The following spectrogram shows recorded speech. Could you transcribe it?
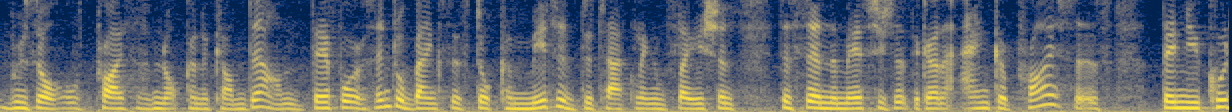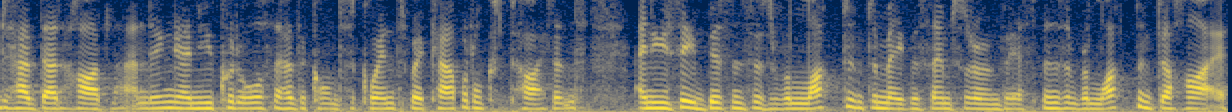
resolved, prices are not going to come down. Therefore, if central banks are still committed to tackling inflation to send the message that they're going to anchor prices, then you could have that hard landing and you could also have the consequence where capital tightens and you see businesses reluctant to make the same sort of investments and reluctant to hire,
